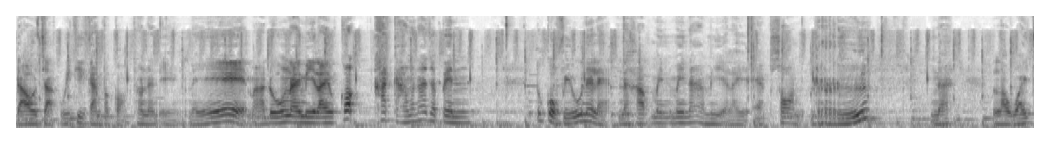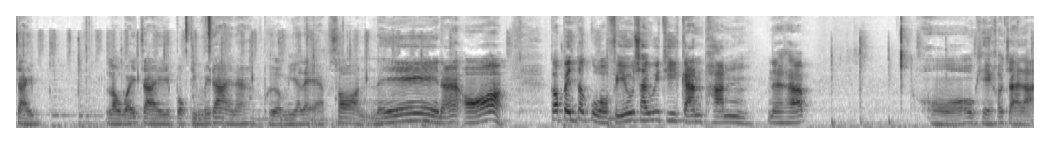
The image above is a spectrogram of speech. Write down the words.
เดาจากวิธีการประกอบเท่านั้นเองนี่มาดูข้างในมีอะไรก็คาดการณ์ว่าน่าจะเป็น ตุ๊กกฟิวนี่แหละนะครับไม่ไม่น่ามีอะไรแอบซ่อนหรือนะเราไว้ใจเราไว้ใจโปรกรมไม่ได้นะ เผื่อมีอะไรแอบซ่อนนี่นะอ๋อก็เป็นตะกั่วฟิวใช้วิธีการพันนะครับอ๋อโอเคเข้าใจละ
